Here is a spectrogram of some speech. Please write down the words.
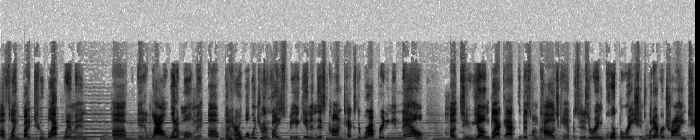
uh, flanked by two black women uh, eh, wow, what a moment. Uh, but Harold, mm-hmm. what would your advice be again in this context that we're operating in now uh, to young Black activists on college campuses or in corporations, whatever, trying to,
